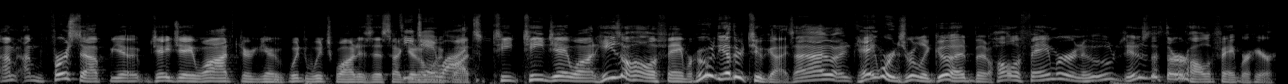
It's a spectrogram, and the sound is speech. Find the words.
I'm. I'm first up. You know, J.J. Watt, or you know, which, which Watt is this? I get on Watt. Watts. T.J. Watt. He's a Hall of Famer. Who are the other two guys? I, I, Heyward's really good, but Hall of Famer, and who? Who's the third Hall of Famer here?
